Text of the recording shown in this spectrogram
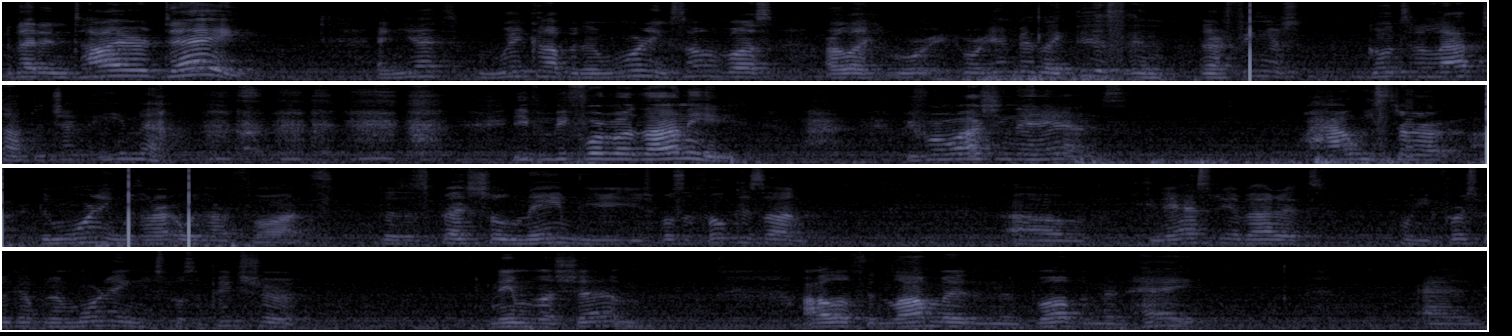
for that entire day. And yet, we wake up in the morning, some of us are like, we're, we're in bed like this, and our fingers go to the laptop to check the email. Even before Modani, before washing the hands. How we start the morning with our, with our thoughts. There's a special name that you're supposed to focus on. Um, you can ask me about it when you first wake up in the morning. You're supposed to picture name of Hashem, Aleph and Lamed and then Vav and then Hey, and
